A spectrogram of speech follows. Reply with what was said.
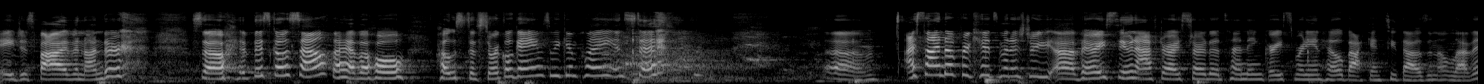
ages five and under. So if this goes south, I have a whole host of circle games we can play instead. um, I signed up for kids ministry uh, very soon after I started attending Grace Meridian Hill back in 2011.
